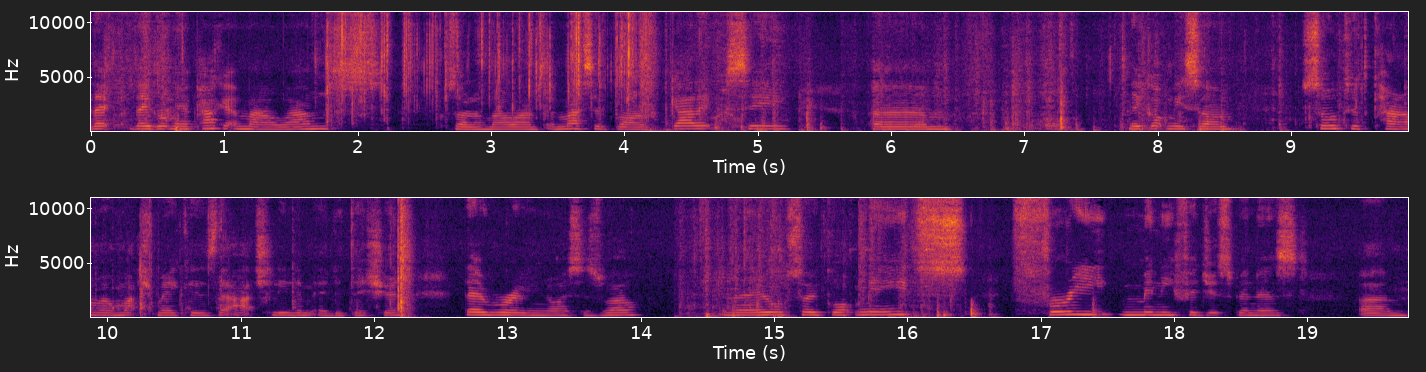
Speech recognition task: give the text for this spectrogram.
They, they got me a packet of Malwams because I love Malwams a massive bar of Galaxy um, they got me some salted caramel matchmakers they're actually limited edition. They're really nice as well. And they also got me three mini fidget spinners um,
